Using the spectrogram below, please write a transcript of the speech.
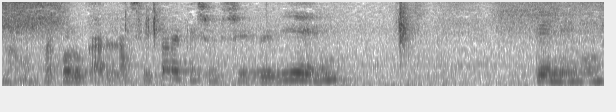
vamos a colocarla así para que se observe bien tenemos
